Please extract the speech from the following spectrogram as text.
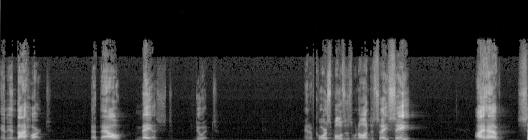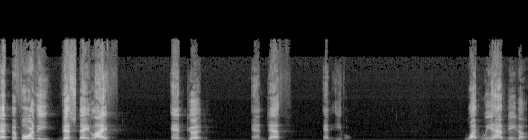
and in thy heart, that thou mayest do it. And of course, Moses went on to say, See, I have set before thee this day life and good, and death and evil. What we have need of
